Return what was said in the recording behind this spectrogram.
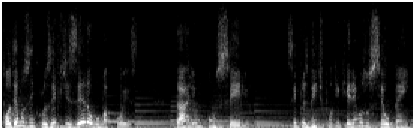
podemos inclusive dizer alguma coisa, dar-lhe um conselho, simplesmente porque queremos o seu bem.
